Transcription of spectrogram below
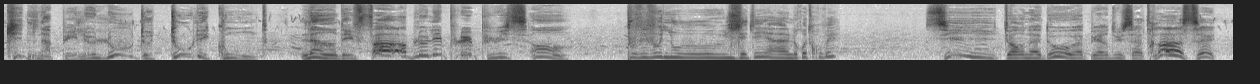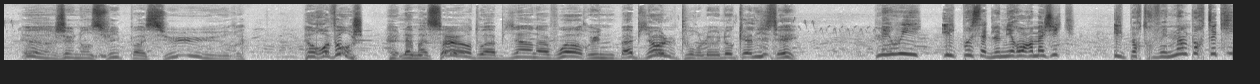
Kidnapper le loup de tous les contes, l'un des fables les plus puissants. Pouvez-vous nous aider à le retrouver? Si Tornado a perdu sa trace, euh, je n'en suis pas sûr. En revanche, la masseur doit bien avoir une babiole pour le localiser. Mais oui, il possède le miroir magique. Il peut retrouver n'importe qui.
